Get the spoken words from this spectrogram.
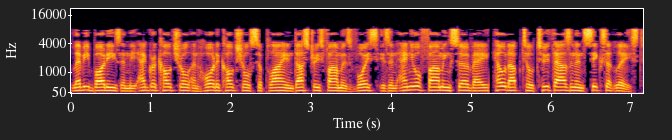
levy bodies and the agricultural and horticultural supply industries Farmers' Voice is an annual farming survey held up till 2006 at least.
